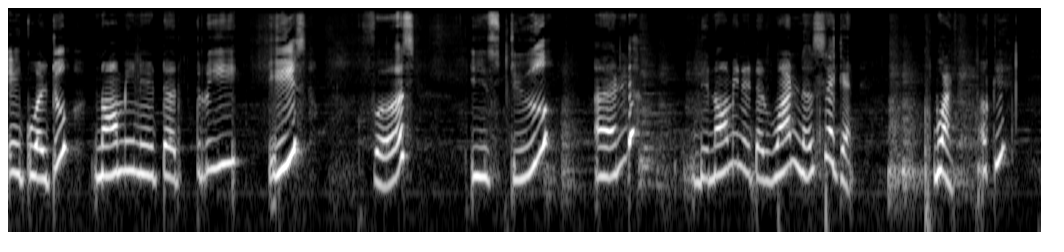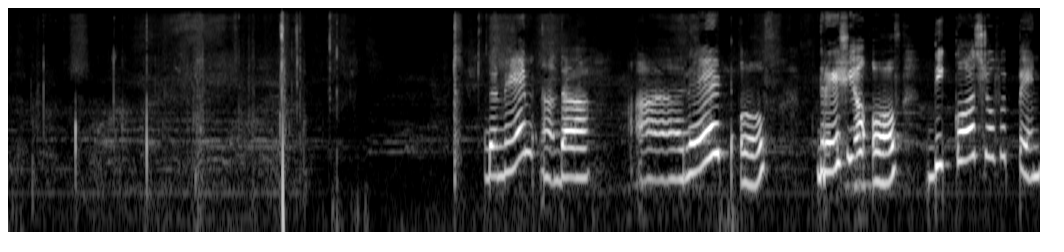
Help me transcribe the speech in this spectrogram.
equal to nominator 3 is first is 2 and denominator 1 is second. 1 okay. The name uh, the uh, rate of the ratio of the cost of a pen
